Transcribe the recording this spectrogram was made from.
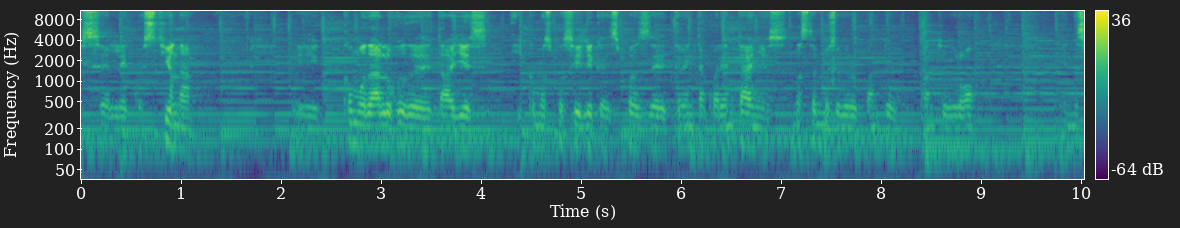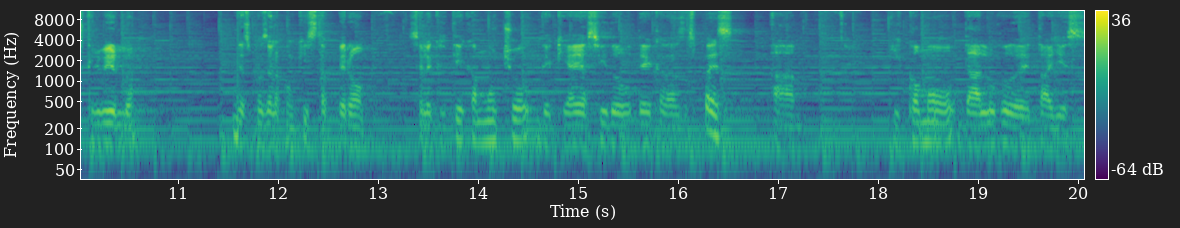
se le cuestiona eh, cómo da lujo de detalles y cómo es posible que después de 30, 40 años, no estoy muy seguro cuánto, cuánto duró en escribirlo después de la conquista, pero se le critica mucho de que haya sido décadas después ah, y cómo da lujo de detalles,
